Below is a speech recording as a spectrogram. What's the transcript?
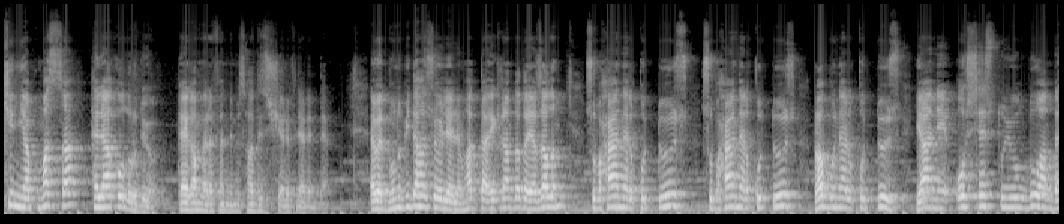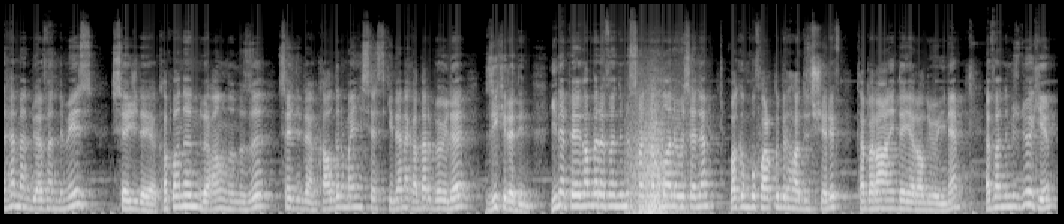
kim yapmazsa helak olur diyor Peygamber Efendimiz hadis-i şeriflerinde. Evet bunu bir daha söyleyelim. Hatta ekranda da yazalım. Subhanel Kuddüs, Subhanel Kuddüs, Rabbunel Kuddüs. Yani o ses duyulduğu anda hemen diyor Efendimiz secdeye kapanın ve alnınızı secdeden kaldırmayın. Ses gidene kadar böyle zikredin. Yine Peygamber Efendimiz sallallahu aleyhi ve sellem bakın bu farklı bir hadis-i şerif. Taberani'de yer alıyor yine. Efendimiz diyor ki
